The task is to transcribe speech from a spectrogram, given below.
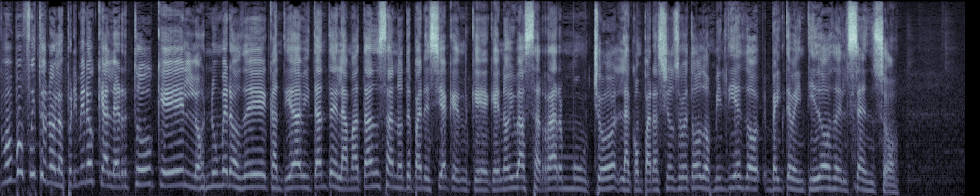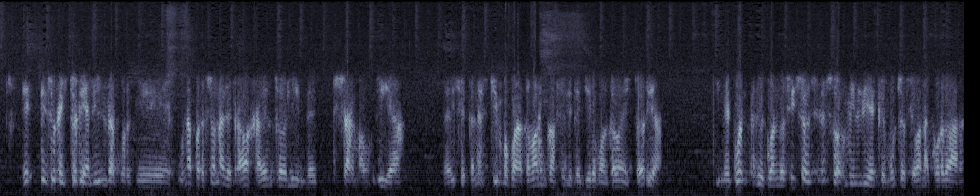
vos fuiste uno de los primeros que alertó que los números de cantidad de habitantes de La Matanza no te parecía que, que- que no iba a cerrar mucho la comparación, sobre todo 2010-2022 del censo. Es, es una historia linda porque una persona que trabaja dentro del INDEC llama un día, me dice, ¿tenés tiempo para tomar un café que te quiero contar una historia? Y me cuenta que cuando se hizo el censo 2010, que muchos se van a acordar,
